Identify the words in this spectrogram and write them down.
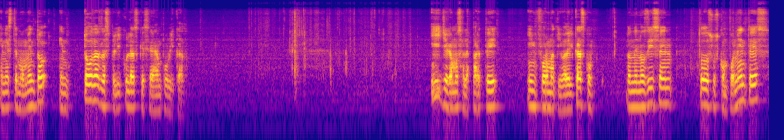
en este momento en todas las películas que se han publicado. Y llegamos a la parte informativa del casco, donde nos dicen todos sus componentes,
